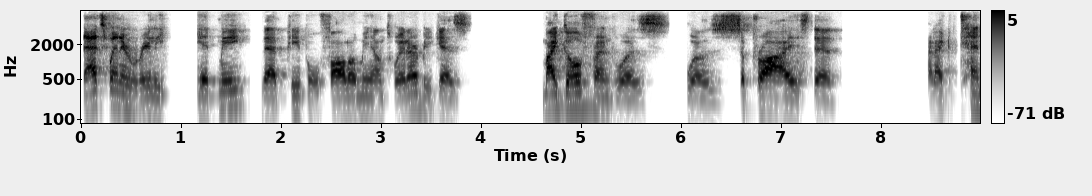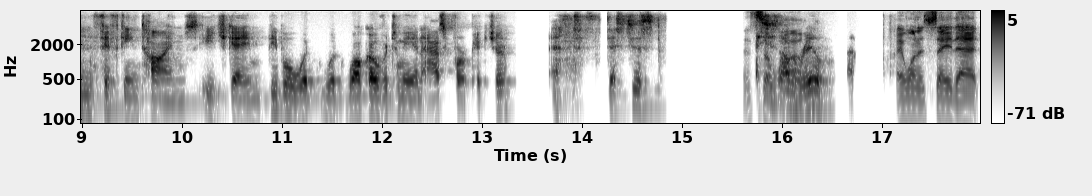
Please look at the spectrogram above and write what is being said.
that's when it really hit me that people follow me on Twitter because my girlfriend was was surprised that like 10 15 times each game people would would walk over to me and ask for a picture and that's just that's, that's so just wild. unreal I want to say that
